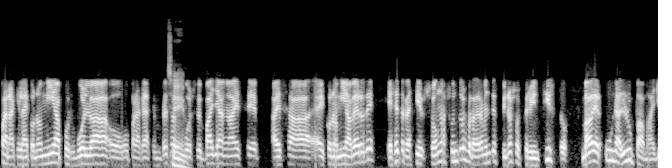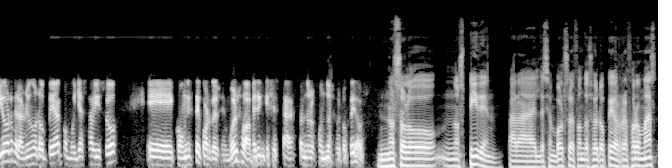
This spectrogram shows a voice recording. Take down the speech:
para que la economía pues vuelva o, para que las empresas pues vayan a ese a esa economía verde etcétera es decir son asuntos verdaderamente espinosos pero insisto va a haber una lupa mayor de la Unión Europea como ya se avisó eh, con este cuarto desembolso, a ver en qué se están gastando los fondos europeos. No solo nos piden para el desembolso de fondos europeos reformas,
